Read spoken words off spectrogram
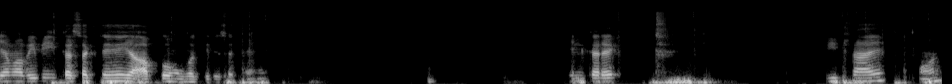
ये हम अभी भी कर सकते हैं या आपको होमवर्क भी दे सकते हैं। Incorrect retry on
